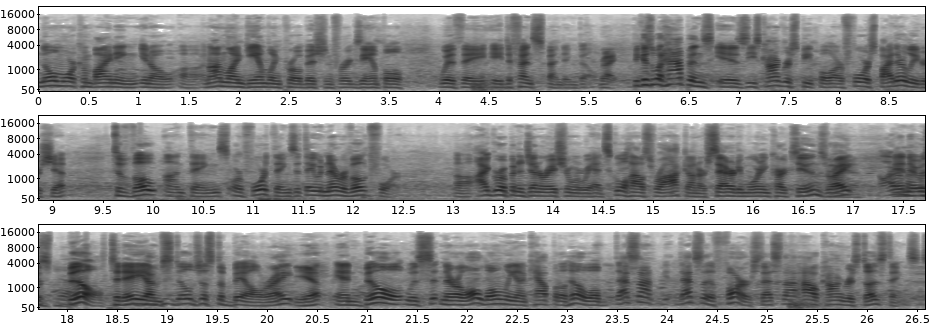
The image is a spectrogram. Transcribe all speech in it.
no more combining, you know, uh, an online gambling prohibition, for example, with a, a, defense spending bill. Right. Because what happens is these Congress people are forced by their leadership to vote on things or for things that they would never vote for. Uh, I grew up in a generation where we had Schoolhouse Rock on our Saturday morning cartoons, right? Oh, yeah. I And there was yeah. Bill. Today I'm still just a Bill, right? Yep. And Bill was sitting there all lonely on Capitol Hill. Well, that's not that's a farce. That's not how Congress does things.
